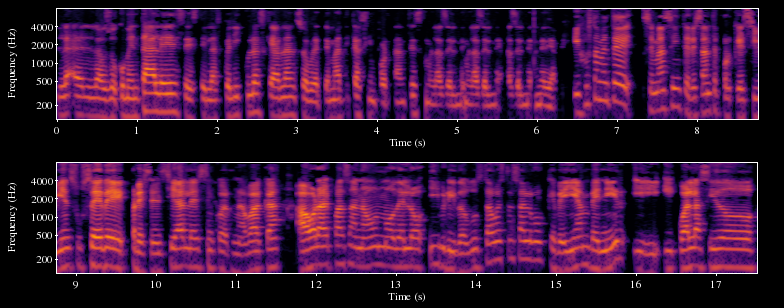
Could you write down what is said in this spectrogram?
los documentales, este, las películas que hablan sobre temáticas importantes como las del, las del, las del medio. Y justamente se me hace interesante porque si bien sucede presenciales en Cuernavaca, ahora pasan a un modelo híbrido. Gustavo, esto es algo que veían venir y, y cuál ha sido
